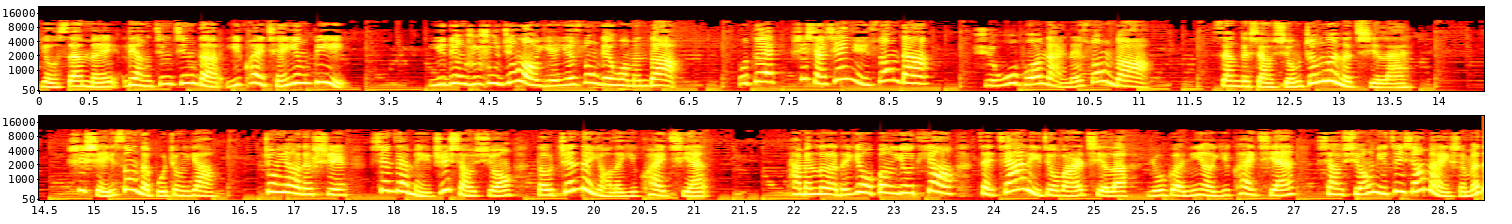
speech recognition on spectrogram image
有三枚亮晶晶的一块钱硬币。一定是树精老爷爷送给我们的，不对，是小仙女送的，是巫婆奶奶送的。三个小熊争论了起来，是谁送的不重要，重要的是现在每只小熊都真的有了一块钱，他们乐得又蹦又跳，在家里就玩起了。如果你有一块钱，小熊你最想买什么的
